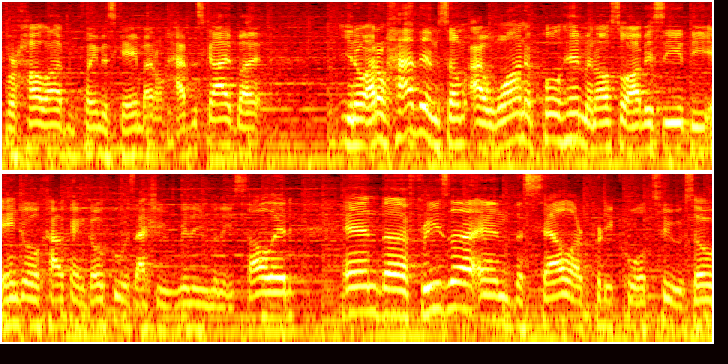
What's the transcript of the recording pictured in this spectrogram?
For how long I've been playing this game, I don't have this guy, but you know, I don't have him, so I want to pull him, and also obviously the Angel Kaioken Goku is actually really, really solid. And the Frieza and the Cell are pretty cool too. So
